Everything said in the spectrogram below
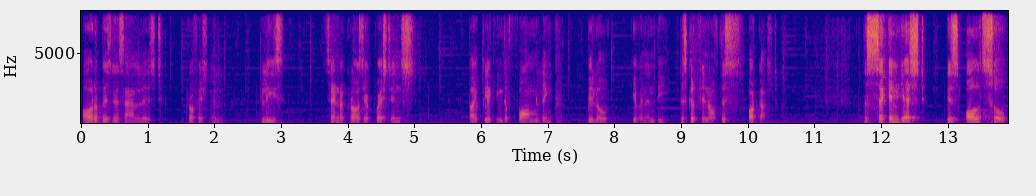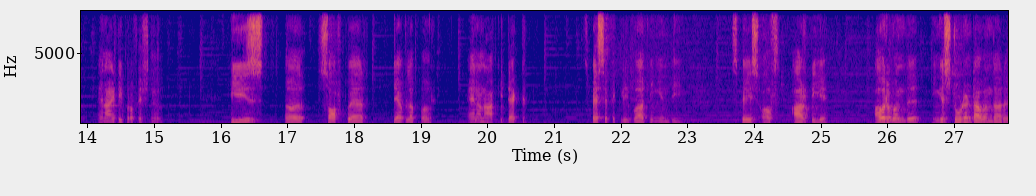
or a business analyst professional, please send across your questions by clicking the form link below given in the description of this podcast. The second guest is also an IT professional. He is a software developer and an architect, specifically working in the space of RPA. அவர் வந்து இங்கே ஸ்டூடெண்ட்டாக வந்தார்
